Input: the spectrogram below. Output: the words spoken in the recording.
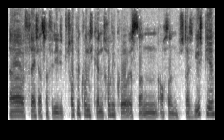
Äh, vielleicht erstmal für die, die Tropico nicht kennen. Tropico ist dann auch so ein Strategiespiel,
